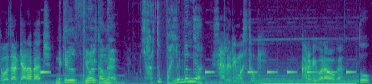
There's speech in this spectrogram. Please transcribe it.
2011 batch. Nikhil fuel कम है। यार तू पायलट बन गया। सैलरी मस्त होगी। घर भी बड़ा होगा। तो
